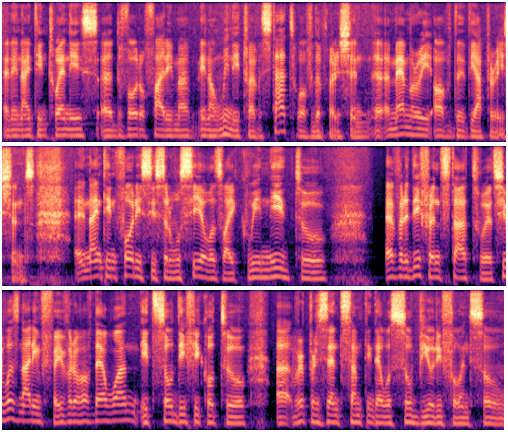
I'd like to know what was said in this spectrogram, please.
and in 1920s uh, the vote of Fatima, you know, we need to have a statue of the Virgin, a memory of the, the apparitions. In 1940s, Sister Lucia was like, we need to every different statue. She was not in favor of that one. It's so difficult to uh, represent something that was so beautiful and so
